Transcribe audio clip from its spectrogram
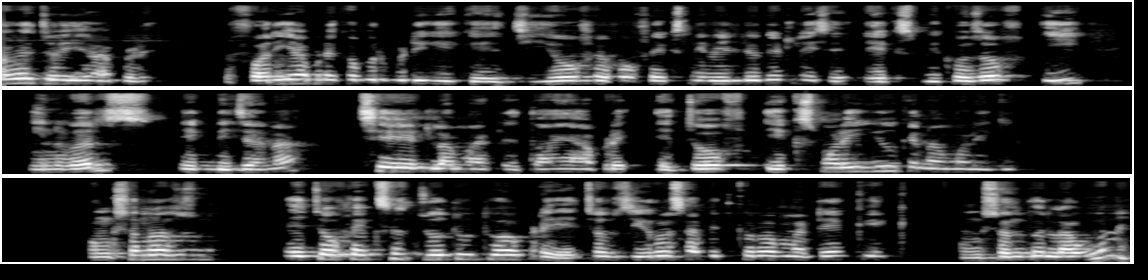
હવે જોઈએ આપણે. ફરી આપણે ખબર પડી ગઈ કે g of f of x ની વેલ્યુ કેટલી છે? એક્સ બીકોઝ ઓફ ઈ ઇનવર્સ એકબીજાના છે એટલા માટે. તો અહીંયા આપણે એચ ઓફ એક્સ મળી ગયું કે ના મળી ગયું? Function of h of x જ જોતું હતું આપણે. એચ ઓફ ઝીરો સાબિત કરવા માટે કે ફંક્શન તો લાવવું ને,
